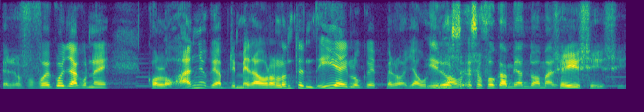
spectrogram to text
Pero eso fue con, ya con, el- con los años, que a primera hora lo entendía y lo que, pero ya Y hora- eso fue cambiando a mal. Sí, sí, sí.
